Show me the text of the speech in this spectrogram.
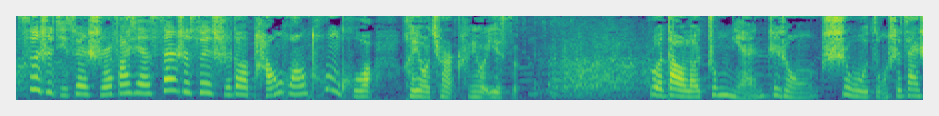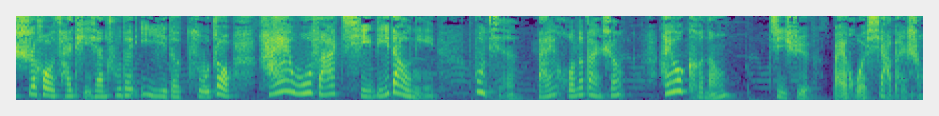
四十几岁时发现三十岁时的彷徨痛苦，很有趣儿，很有意思。若到了中年，这种事物总是在事后才体现出的意义的诅咒，还无法启迪到你。不仅白活了半生，还有可能继续白活下半生。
